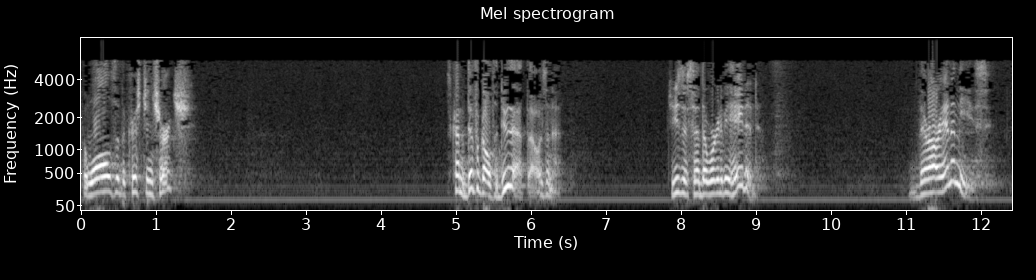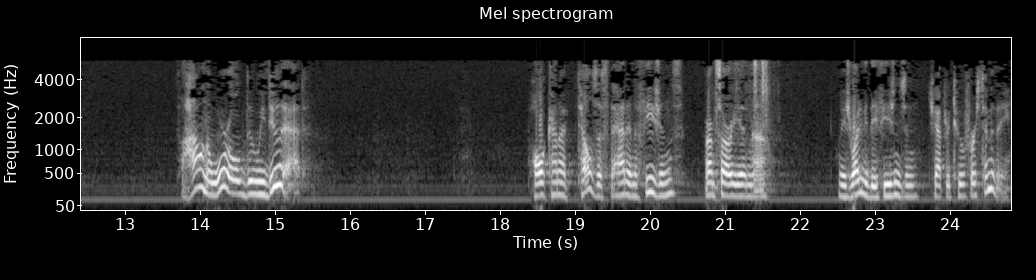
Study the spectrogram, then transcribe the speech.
the walls of the Christian church. It's kind of difficult to do that, though, isn't it? Jesus said that we're going to be hated. They're our enemies. So how in the world do we do that? Paul kind of tells us that in Ephesians, or I'm sorry, in uh, when he's writing to the Ephesians in chapter 2 of 1 Timothy.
